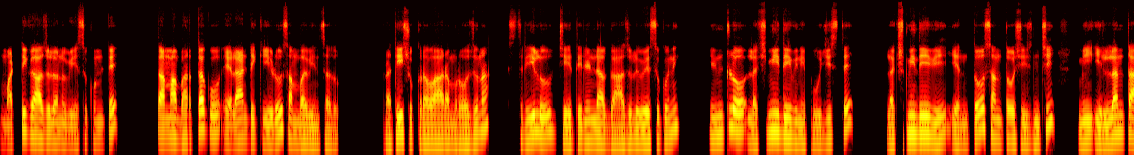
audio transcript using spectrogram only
మట్టి గాజులను వేసుకుంటే తమ భర్తకు ఎలాంటి కీడు సంభవించదు. ప్రతి శుక్రవారం రోజున స్త్రీలు చేతినిండా గాజులు వేసుకుని ఇంట్లో లక్ష్మీదేవిని పూజిస్తే లక్ష్మీదేవి ఎంతో సంతోషించి మీ ఇల్లంతా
